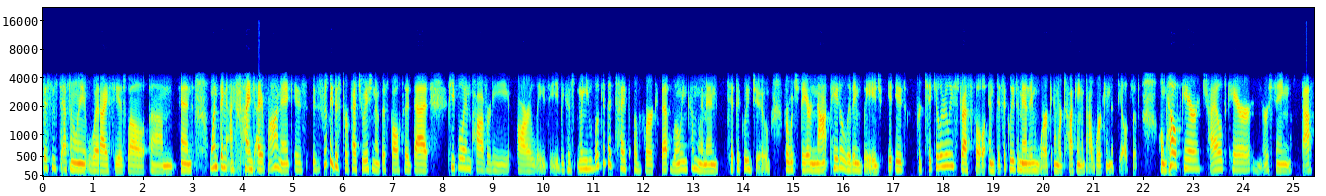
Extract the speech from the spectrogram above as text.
This is definitely what I see as well. Um, and one thing I find ironic is is really this perpetuation of this falsehood that people in poverty are lazy. Because when you look at the type of work that low income women typically do, for which they are not paid a living wage, it is particularly stressful and physically demanding work. And we're talking about work in the fields of home health care, child care, nursing, fast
